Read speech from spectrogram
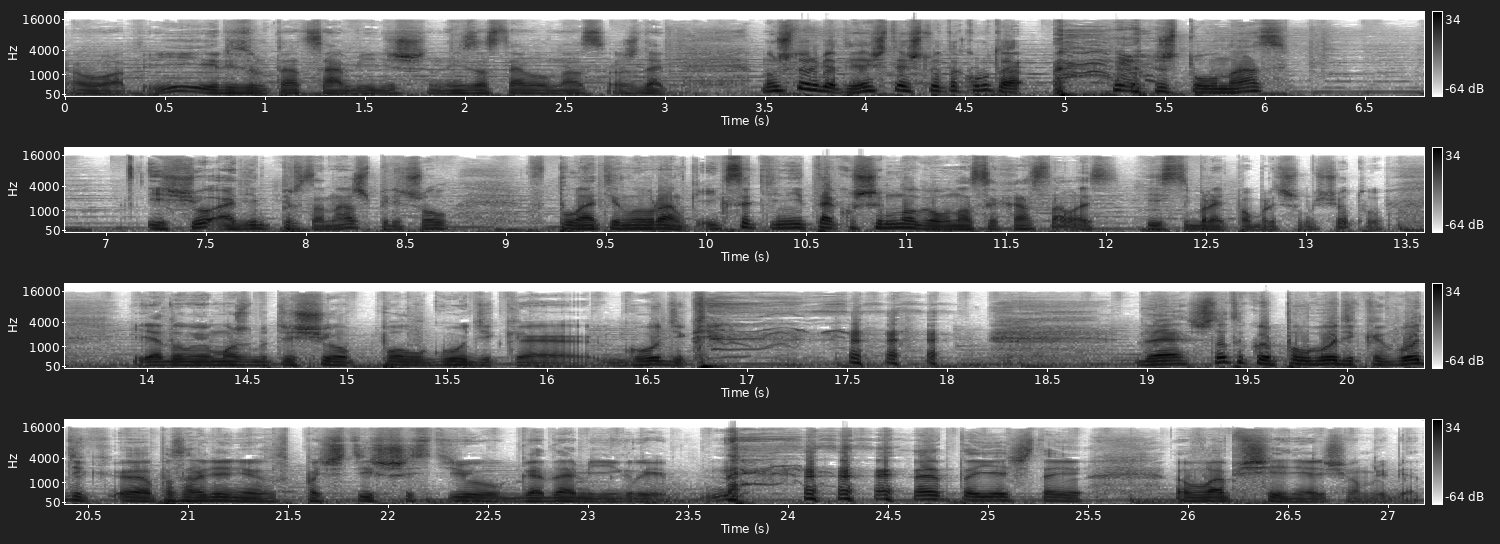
Вот, и результат, сам видишь, не заставил нас ждать. Ну что, ребята, я считаю, что это круто, что у нас еще один персонаж перешел в платину ранг И, кстати, не так уж и много у нас их осталось Если брать по большому счету Я думаю, может быть, еще полгодика Годик Да, что такое полгодика годик э, по сравнению с почти шестью годами игры? Это, я считаю, вообще ни о чем, ребят.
